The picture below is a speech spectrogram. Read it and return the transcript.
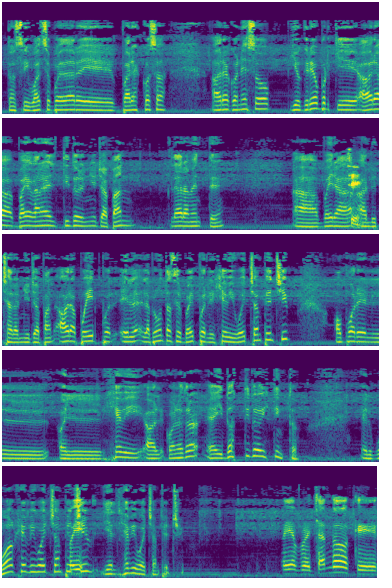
Entonces igual se puede dar eh, varias cosas. Ahora con eso, yo creo porque ahora vaya a ganar el título de New Japan, claramente. Uh, va a ir a, luchar a New Japan. Ahora puede ir por, la pregunta es, ¿va a ir por el Heavyweight Championship o por el, el Heavy, o con el otro? Hay dos títulos distintos. El World Heavyweight Championship y el Heavyweight Championship. Oye, aprovechando que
